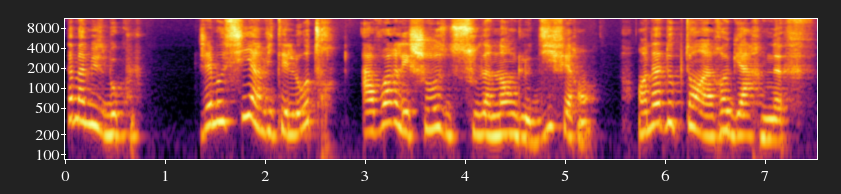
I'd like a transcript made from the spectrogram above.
Ça m'amuse beaucoup. J'aime aussi inviter l'autre à voir les choses sous un angle différent, en adoptant un regard neuf.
